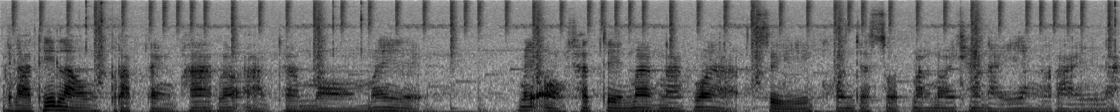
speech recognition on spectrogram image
เวลาที่เราปรับแต่งภาพแล้วอาจจะมองไม่ ไม่ออกชัดเจนมากนักว่าสีควรจะสดมากน้อยแค่ไหนอย่างไรนะ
